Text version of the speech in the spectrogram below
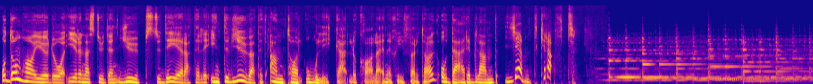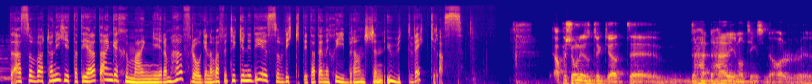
Och de har ju då i den här studien djupstuderat eller intervjuat ett antal olika lokala energiföretag och däribland Jämtkraft. Alltså, vart har ni hittat ert engagemang i de här frågorna? Varför tycker ni det är så viktigt att energibranschen utvecklas? Ja, personligen så tyckte jag att eh, det, här, det här är någonting som jag har eh,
